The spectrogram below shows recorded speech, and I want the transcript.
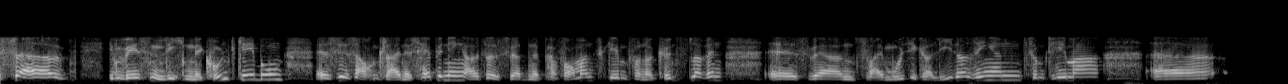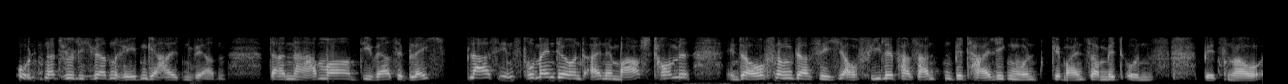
ist äh, im Wesentlichen eine Kundgebung. Es ist auch ein kleines Happening, also es wird eine Performance geben von einer Künstlerin. Es werden zwei Musiker Lieder singen zum Thema. Äh, und natürlich werden Reden gehalten werden. Dann haben wir diverse Blechblasinstrumente und eine Marschtrommel in der Hoffnung, dass sich auch viele Passanten beteiligen und gemeinsam mit uns Betznau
